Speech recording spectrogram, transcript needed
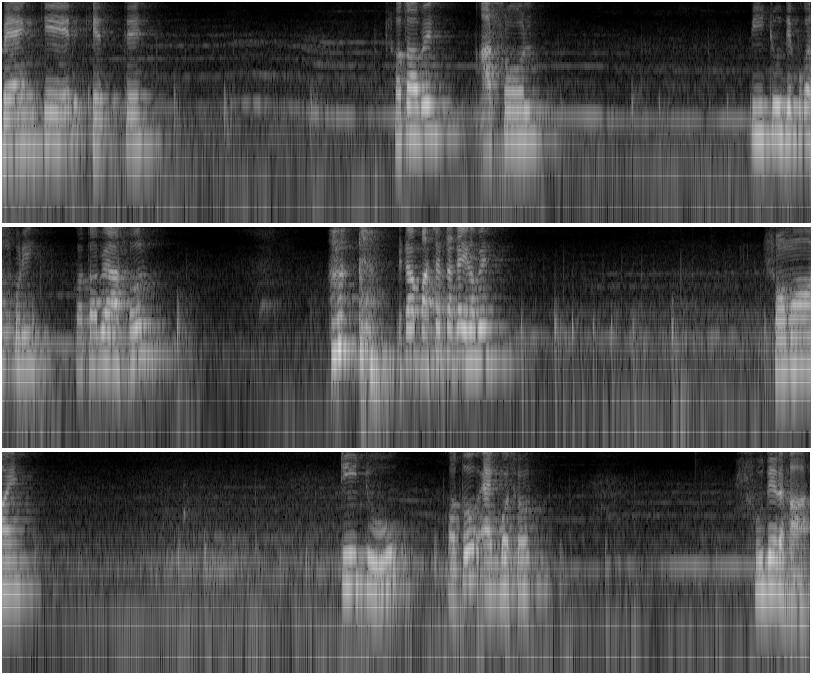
ব্যাংকের ক্ষেত্রে কত হবে? আসল পি টু দিয়ে প্রকাশ করি। কত হবে আসল? এটা পাঁচ হাজার টাকাই হবে। সময় টি টু কত? এক বছর। সুদের হার।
